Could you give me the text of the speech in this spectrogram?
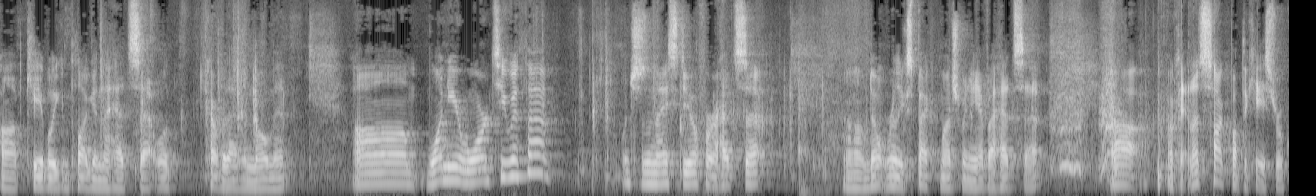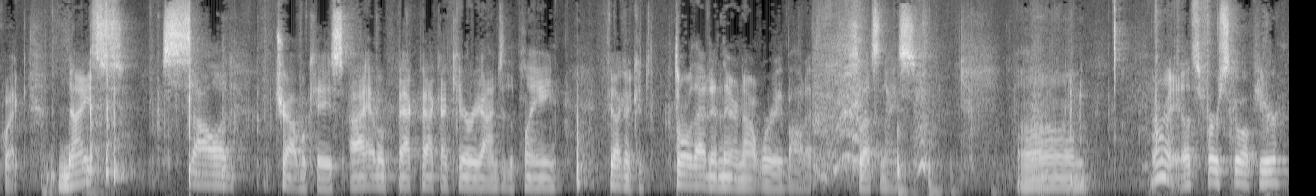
uh, cable you can plug in the headset. We'll cover that in a moment. Um, one year warranty with that, which is a nice deal for a headset. Um, don't really expect much when you have a headset. Uh, okay, let's talk about the case real quick. Nice, solid travel case. I have a backpack I carry onto the plane. I feel like I could throw that in there and not worry about it. So that's nice. Um, all right, let's first go up here.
